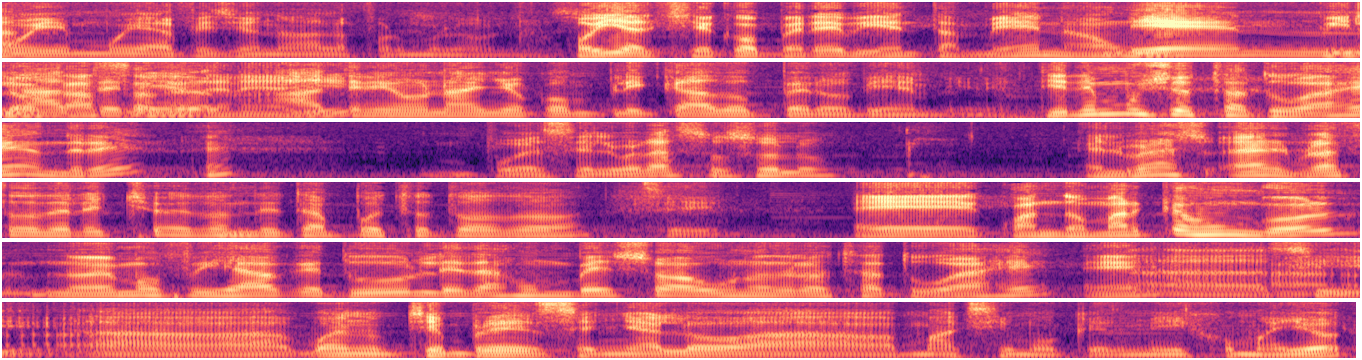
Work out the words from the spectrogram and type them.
muy, muy aficionado a la Fórmula 1. Oye, el Checo Pérez bien también, ¿no? Un Bien, ha pilotazo tenido, que tenés ha tenido un año complicado, pero bien, bien. ¿Tienes muchos tatuajes, Andrés? ¿Eh? Pues el brazo solo. El brazo, ah, el brazo derecho es donde te has puesto todo. Sí. Eh, cuando marcas un gol, nos hemos fijado que tú le das un beso a uno de los tatuajes. ¿eh? Ah, sí. ah, bueno, siempre señalo a Máximo, que es mi hijo mayor,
